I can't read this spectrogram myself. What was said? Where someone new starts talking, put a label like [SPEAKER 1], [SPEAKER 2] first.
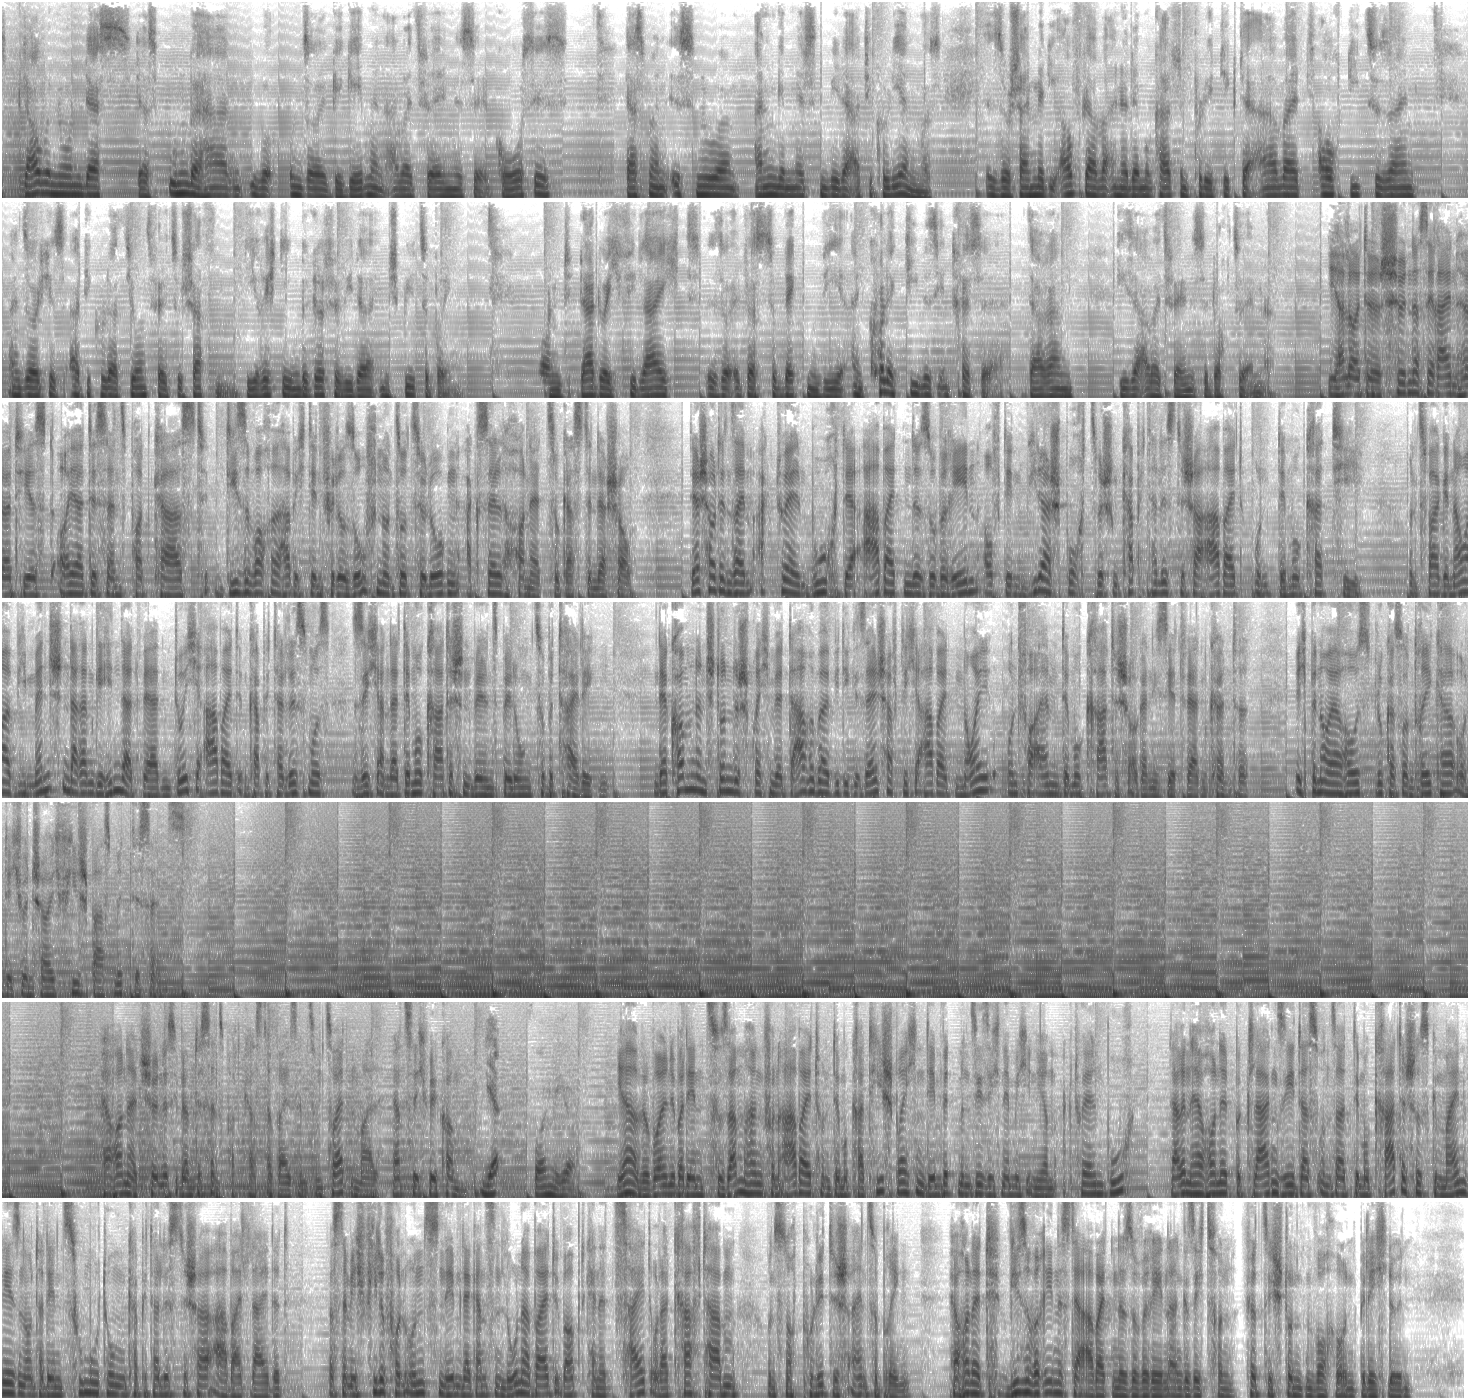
[SPEAKER 1] Ich glaube nun, dass das Unbehagen über unsere gegebenen Arbeitsverhältnisse groß ist, dass man es nur angemessen wieder artikulieren muss. So scheint mir die Aufgabe einer demokratischen Politik der Arbeit auch die zu sein, ein solches Artikulationsfeld zu schaffen, die richtigen Begriffe wieder ins Spiel zu bringen und dadurch vielleicht so etwas zu wecken wie ein kollektives Interesse daran, diese Arbeitsverhältnisse doch zu ändern.
[SPEAKER 2] Ja, Leute, schön, dass ihr reinhört. Hier ist euer Dissens-Podcast. Diese Woche habe ich den Philosophen und Soziologen Axel Honneth zu Gast in der Show. Der schaut in seinem aktuellen Buch Der arbeitende Souverän auf den Widerspruch zwischen kapitalistischer Arbeit und Demokratie. Und zwar genauer, wie Menschen daran gehindert werden, durch Arbeit im Kapitalismus sich an der demokratischen Willensbildung zu beteiligen. In der kommenden Stunde sprechen wir darüber, wie die gesellschaftliche Arbeit neu und vor allem demokratisch organisiert werden könnte. Ich bin euer Host Lukas Andreka und ich wünsche euch viel Spaß mit Dissens. Herr Hornet, schön, dass Sie beim Dissens-Podcast dabei sind, zum zweiten Mal. Herzlich willkommen.
[SPEAKER 1] Ja, freue mich auch.
[SPEAKER 2] Ja, wir wollen über den Zusammenhang von Arbeit und Demokratie sprechen. Dem widmen Sie sich nämlich in Ihrem aktuellen Buch. Darin, Herr Hornet, beklagen Sie, dass unser demokratisches Gemeinwesen unter den Zumutungen kapitalistischer Arbeit leidet. Dass nämlich viele von uns neben der ganzen Lohnarbeit überhaupt keine Zeit oder Kraft haben, uns noch politisch einzubringen. Herr Hornet, wie souverän ist der arbeitende Souverän angesichts von 40-Stunden-Woche und Billiglöhnen?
